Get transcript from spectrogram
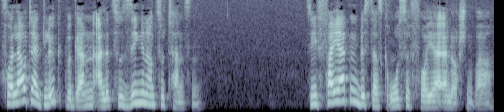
Vor lauter Glück begannen alle zu singen und zu tanzen. Sie feierten, bis das große Feuer erloschen war.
